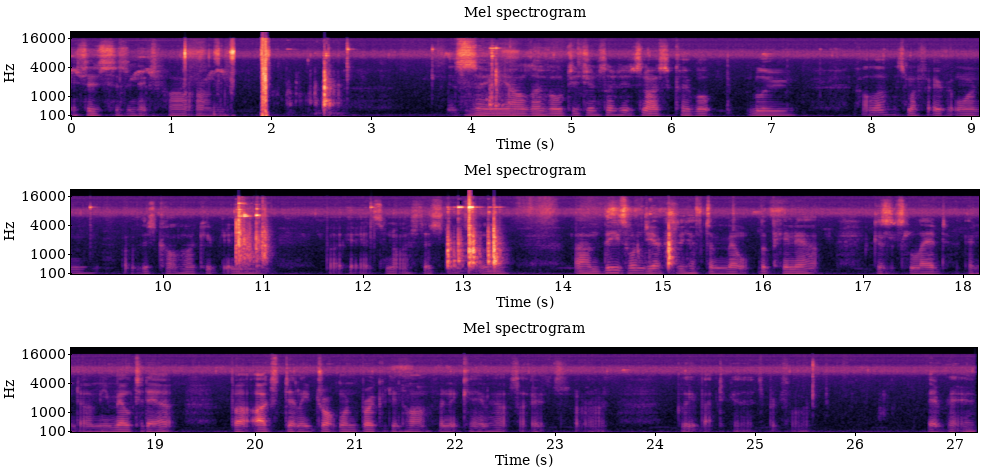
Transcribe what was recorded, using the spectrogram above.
Okay, so this is the next part. Um, this is a uh, low voltage insulator. It's nice cobalt blue colour. It's my favourite one of this colour. I keep it in there. But yeah, it's nice. Still um, These ones you actually have to melt the pin out because it's lead and um, you melt it out. But I accidentally dropped one, broke it in half, and it came out. So it's alright. Glue it back together. It's pretty fine. They're rare.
